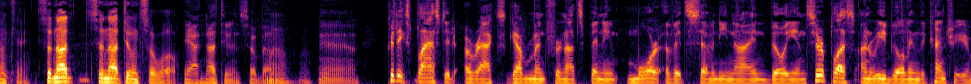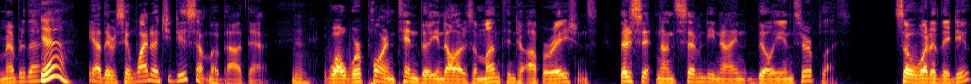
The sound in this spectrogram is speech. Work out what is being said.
okay, so not so not doing so well. yeah, not doing so well. No. Yeah. Critics blasted Iraq's government for not spending more of its 79 billion surplus on rebuilding the country. Remember that? Yeah, Yeah, they were saying, why don't you do something about that? Yeah. Well, we're pouring $10 billion a month into operations. They're sitting on 79 billion surplus. So what do they do?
